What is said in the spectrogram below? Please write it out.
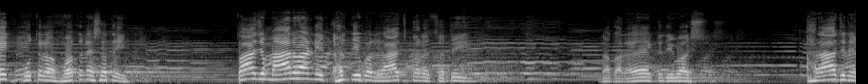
એક પુત્ર હોત ને સતી તો આજ મારવાડની ધરતી પર રાજ કરે સતી નકર એક દિવસ રાજને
